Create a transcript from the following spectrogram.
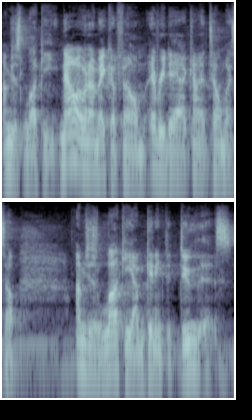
I'm just lucky. Now, when I make a film, every day I kind of tell myself, I'm just lucky I'm getting to do this.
